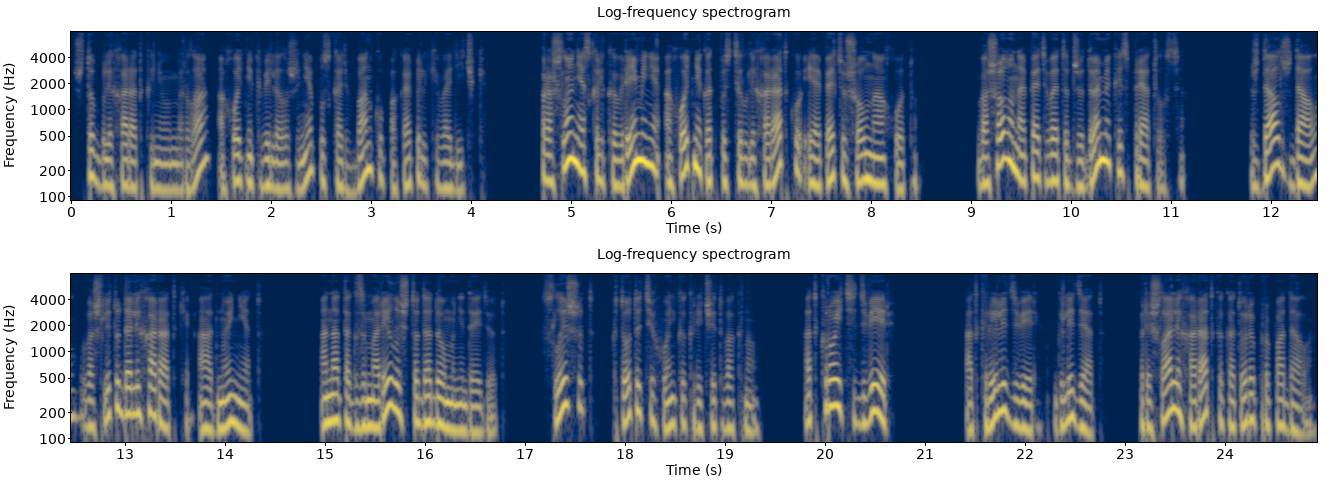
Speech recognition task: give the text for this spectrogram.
Чтобы лихорадка не умерла, охотник велел жене пускать в банку по капельке водички. Прошло несколько времени, охотник отпустил лихорадку и опять ушел на охоту. Вошел он опять в этот же домик и спрятался. Ждал, ждал, вошли туда лихорадки, а одной нет. Она так заморилась, что до дома не дойдет. Слышит, кто-то тихонько кричит в окно. «Откройте дверь!» Открыли дверь, глядят. Пришла лихорадка, которая пропадала.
